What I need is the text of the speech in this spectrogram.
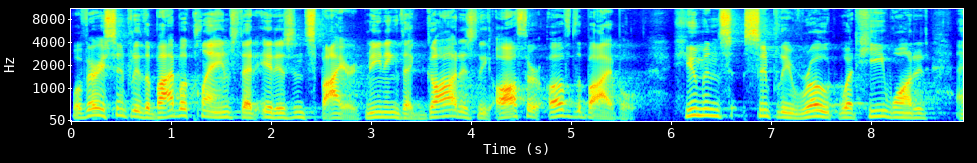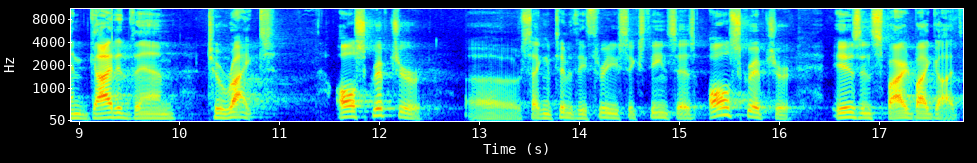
Well, very simply, the Bible claims that it is inspired, meaning that God is the author of the Bible. Humans simply wrote what He wanted and guided them to write. All scripture uh, 2 Timothy 3.16 says, all scripture is inspired by God.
